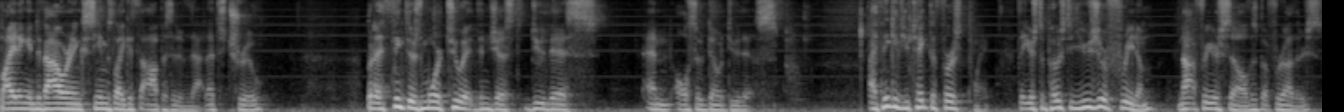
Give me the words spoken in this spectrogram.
biting and devouring seems like it's the opposite of that. That's true. But I think there's more to it than just do this and also don't do this. I think if you take the first point, that you're supposed to use your freedom, not for yourselves, but for others,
